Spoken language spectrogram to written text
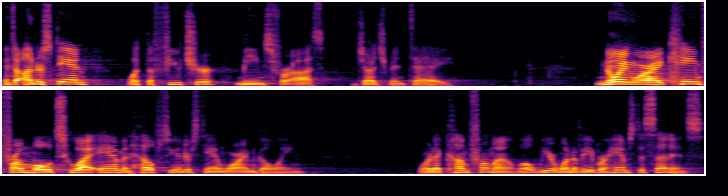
and to understand what the future means for us, Judgment Day. Knowing where I came from molds who I am and helps me understand where I'm going. Where did I come from? Well, we are one of Abraham's descendants.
